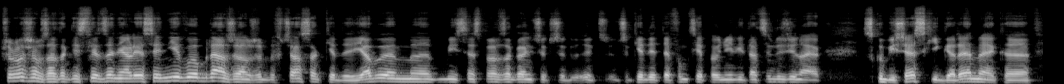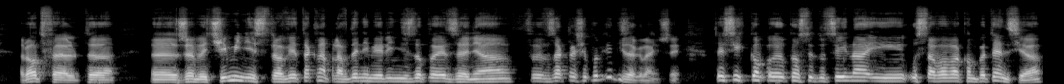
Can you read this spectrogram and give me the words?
przepraszam za takie stwierdzenie, ale ja sobie nie wyobrażam, żeby w czasach, kiedy ja byłem e, ministrem spraw zagranicznych, czy, czy, czy kiedy te funkcje pełnili tacy ludzie no jak Skubiszewski, Geremek, e, Rotfeld, e, e, żeby ci ministrowie tak naprawdę nie mieli nic do powiedzenia w, w zakresie polityki zagranicznej. To jest ich konstytucyjna i ustawowa kompetencja,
